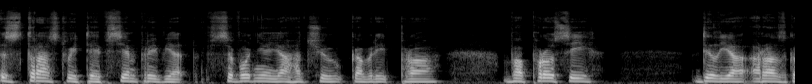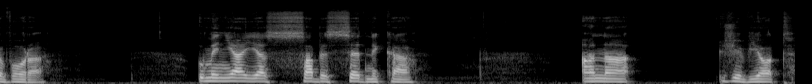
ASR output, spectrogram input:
Здравствуйте, всем привет. Сегодня я хочу говорить про вопросы для разговора. У меня есть собеседника. Она живет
